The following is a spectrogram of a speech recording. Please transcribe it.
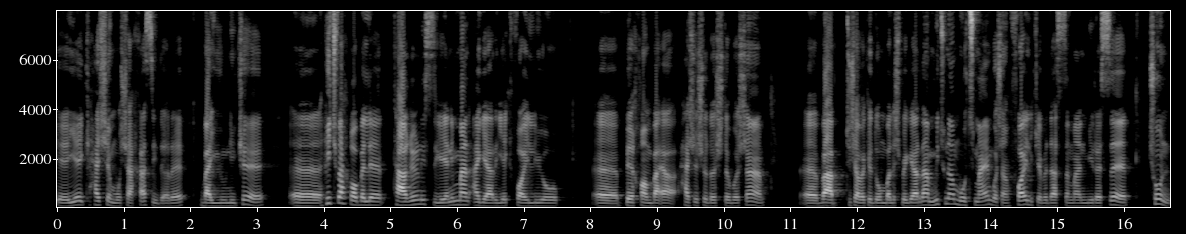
یک hash مشخصی داره و unique ه هیچ وقت قابل تغییر نیست دیگه. یعنی من اگر یک فایلی رو بخوام و هشش رو داشته باشم و تو شبکه دنبالش بگردم می‌تونم مطمئن باشم فایلی که به دست من می‌رسه چون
